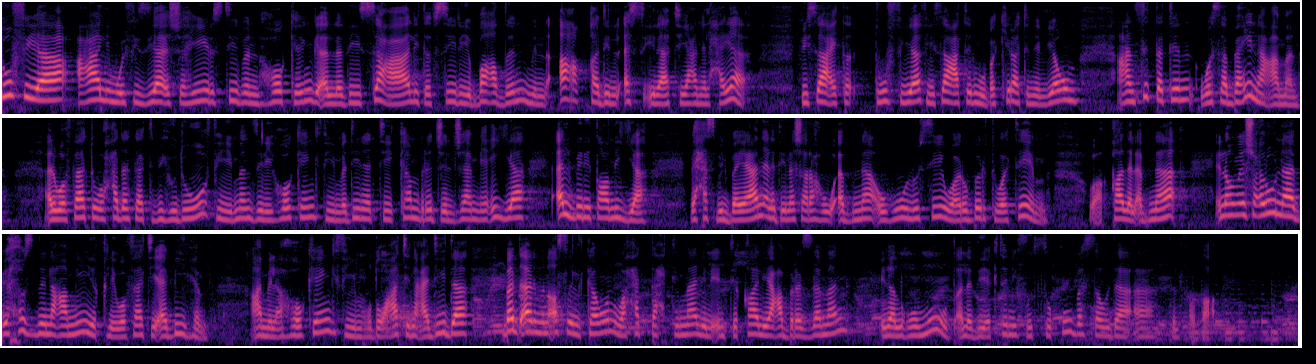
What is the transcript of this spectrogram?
توفي عالم الفيزياء الشهير ستيفن هوكينج الذي سعى لتفسير بعض من أعقد الأسئلة عن الحياة. في ساعة توفي في ساعة مبكرة اليوم عن 76 عاما. الوفاة حدثت بهدوء في منزل هوكينج في مدينة كامبريدج الجامعية البريطانية بحسب البيان الذي نشره أبناؤه لوسي وروبرت وتيم. وقال الأبناء إنهم يشعرون بحزن عميق لوفاة أبيهم. عمل هوكينج في موضوعات عديدة بدءا من أصل الكون وحتى احتمال الانتقال عبر الزمن إلى الغموض الذي يكتنف الثقوب السوداء في الفضاء.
